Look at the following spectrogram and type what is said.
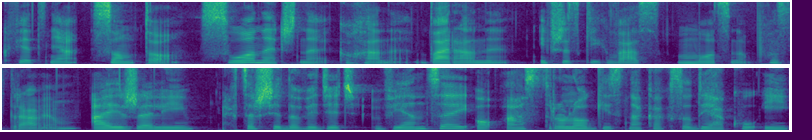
kwietnia są to słoneczne, kochane barany i wszystkich Was mocno pozdrawiam. A jeżeli chcesz się dowiedzieć więcej o astrologii, znakach zodiaku i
